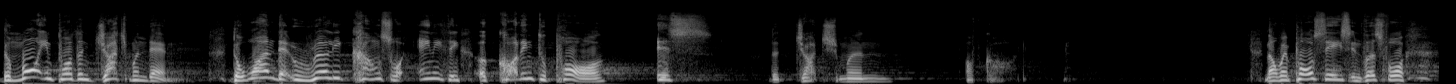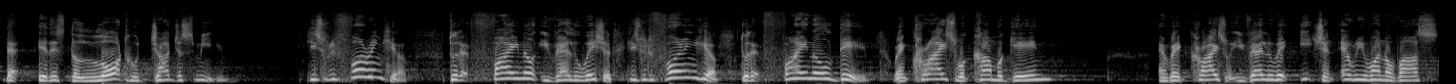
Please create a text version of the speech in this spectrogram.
The more important judgment, then, the one that really counts for anything, according to Paul, is the judgment of God. Now, when Paul says in verse 4 that it is the Lord who judges me, he's referring here to that final evaluation. He's referring here to that final day when Christ will come again and when Christ will evaluate each and every one of us.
